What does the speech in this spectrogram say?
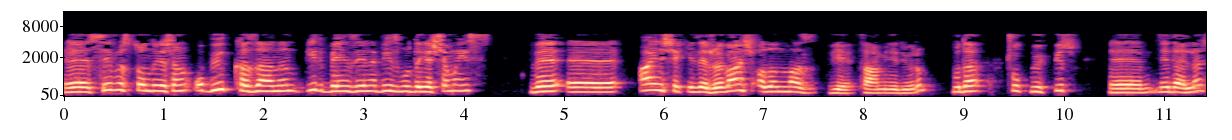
e, Silverstone'da yaşanan o büyük kazanın bir benzerini biz burada yaşamayız ve e, aynı şekilde rövanş alınmaz diye tahmin ediyorum. Bu da çok büyük bir e, ne derler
